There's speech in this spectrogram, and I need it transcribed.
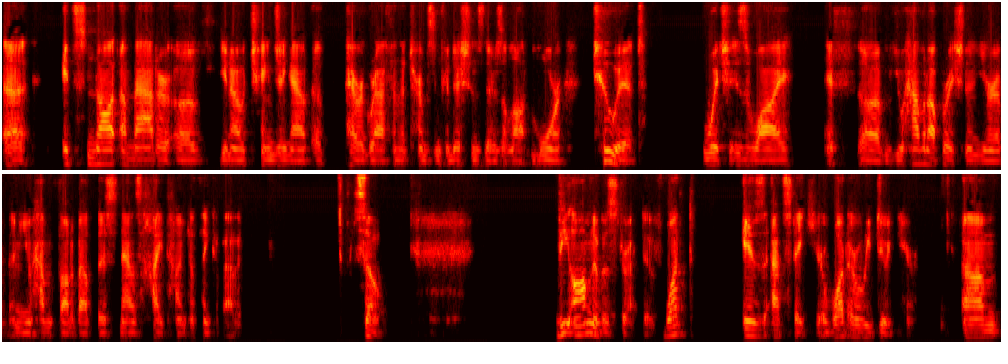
uh, it's not a matter of you know changing out a paragraph in the terms and conditions. There's a lot more to it, which is why if um, you have an operation in Europe and you haven't thought about this, now is high time to think about it. So the Omnibus Directive, what is at stake here? What are we doing here? Um,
